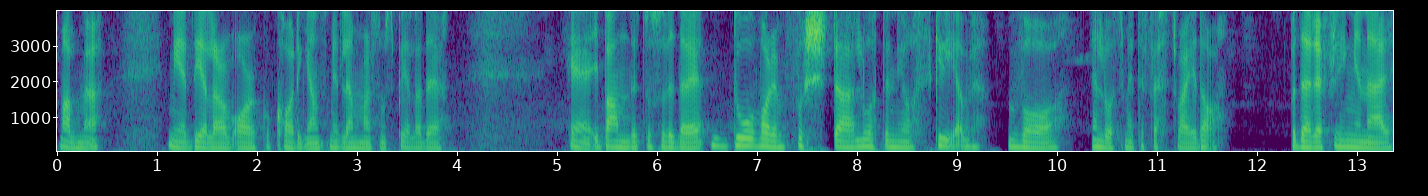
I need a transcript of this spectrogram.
Malmö med delar av Ark och Cardigans medlemmar som spelade eh, i bandet och så vidare. Då var den första låten jag skrev var en låt som heter Fest varje dag. Och där refrängen är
